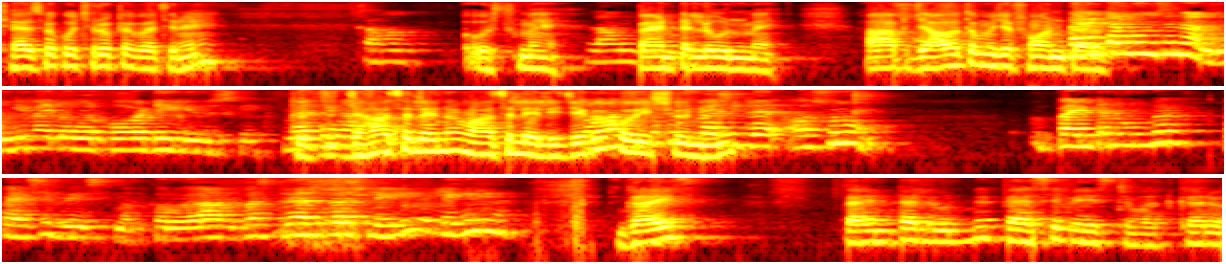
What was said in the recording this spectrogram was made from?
छह सौ कुछ रुपए बच रहे हैं। उसमें पैंटलून में। आप जाओ तो मुझे फ़ोन करो। पैंटालून से ना लूँगी मैं लोअर पावर डेली यूज़ की जहाँ से लेना वहाँ से ले लीजिएगा कोई से इश्यू तो नहीं। है और सुनो पैंटालून में पैसे वेस्ट मत करो यार बस ड्रेस ड्रेस ले ली लेकिन गाइस पैंटालून में पैसे वेस्ट मत करो।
